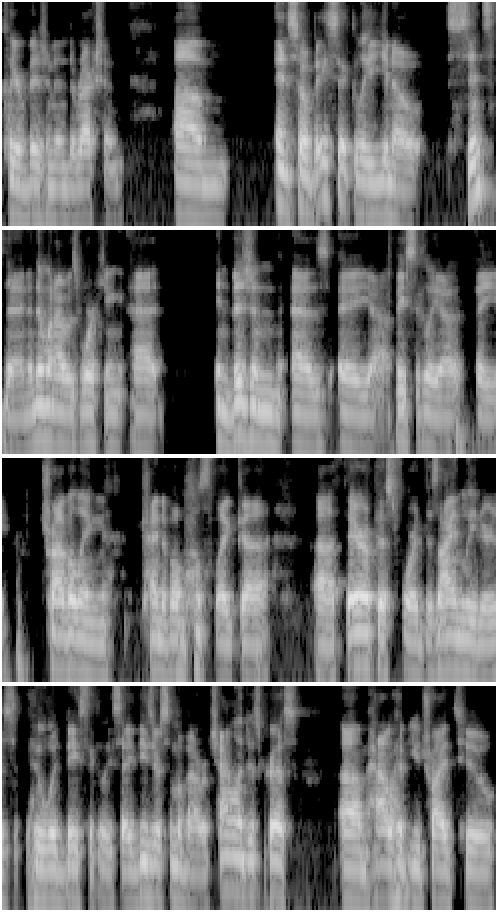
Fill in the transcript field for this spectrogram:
clear vision and direction. Um, and so basically, you know, since then, and then when I was working at InVision as a uh, basically a, a traveling kind of almost like a therapist for design leaders who would basically say, These are some of our challenges, Chris. Um, how have you tried to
